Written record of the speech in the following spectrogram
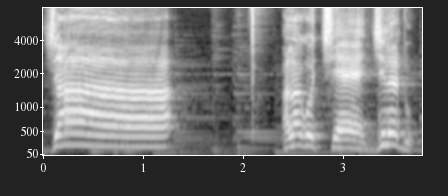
jaa ala ko tiɲɛ jinɛ don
